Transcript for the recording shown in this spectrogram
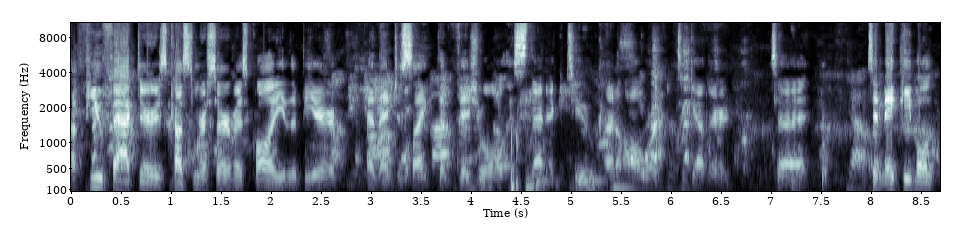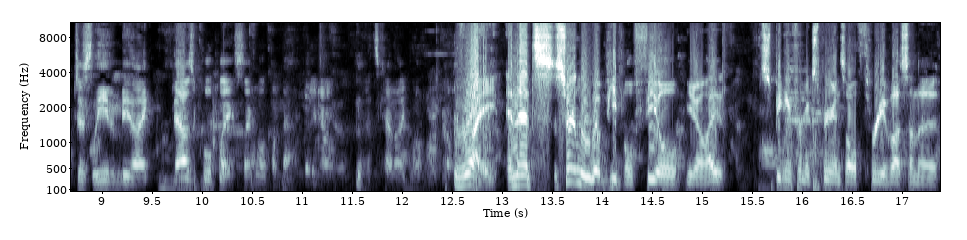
a few factors: customer service, quality of the beer, and then just like the visual aesthetic too, kind of all working together to to make people just leave and be like, "That was a cool place. Like we'll come back." You know, that's kind of like what we're going. Right, and that's certainly what people feel. You know, I speaking from experience, all three of us on the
